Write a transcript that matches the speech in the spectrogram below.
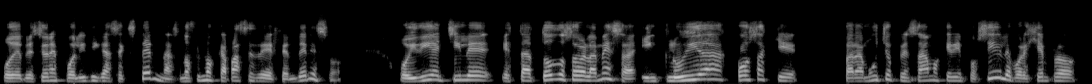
o de presiones políticas externas. No fuimos capaces de defender eso. Hoy día en Chile está todo sobre la mesa, incluidas cosas que para muchos pensábamos que era imposible, por ejemplo,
